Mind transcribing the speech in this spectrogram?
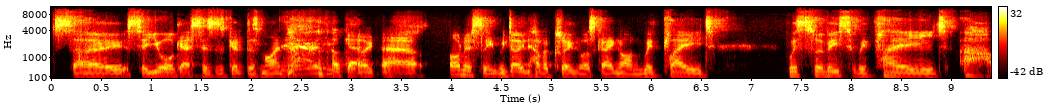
So, so your guess is as good as mine here. Really. okay. Uh, honestly, we don't have a clue what's going on. We've played with Slavisa. We've played, uh,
